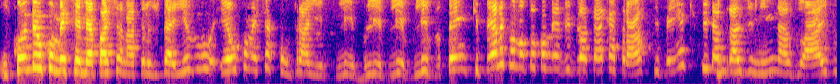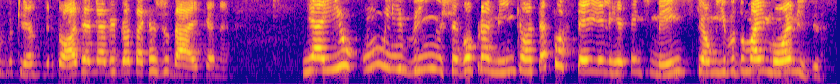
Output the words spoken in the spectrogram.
E quando eu comecei a me apaixonar pelo judaísmo, eu comecei a comprar livro, livro, livro, livro, livro. Tenho, que pena que eu não estou com a minha biblioteca atrás, que bem aqui fica atrás de mim nas lives do Criança Virtuosa, é a minha biblioteca judaica, né? E aí um livrinho chegou para mim, que eu até postei ele recentemente, que é um livro do Maimônides.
